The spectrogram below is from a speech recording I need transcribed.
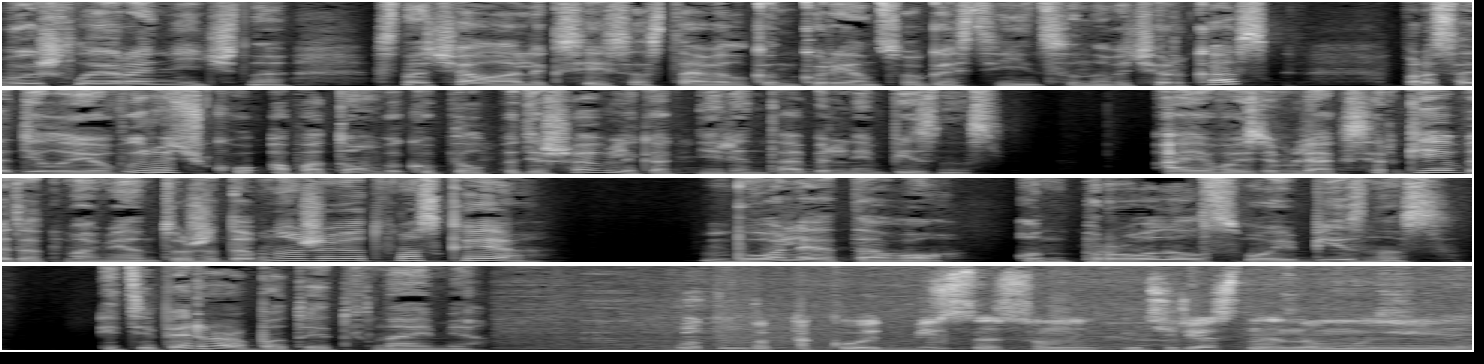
Вышло иронично. Сначала Алексей составил конкуренцию гостинице «Новочеркасск», просадил ее выручку, а потом выкупил подешевле как нерентабельный бизнес. А его земляк Сергей в этот момент уже давно живет в Москве. Более того, он продал свой бизнес и теперь работает в найме. Вот, вот такой вот бизнес, он интересный, но мы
